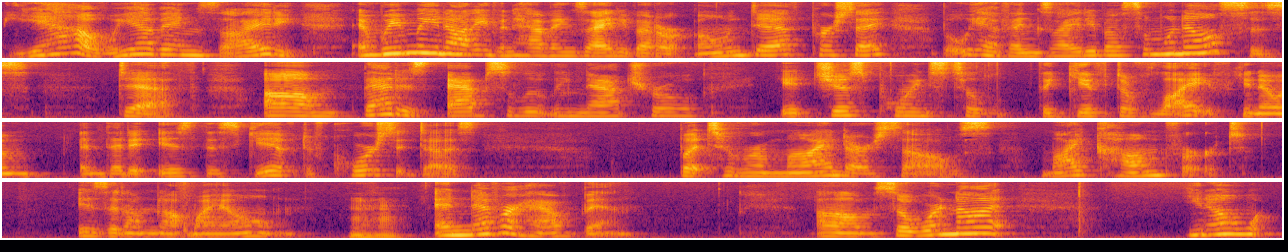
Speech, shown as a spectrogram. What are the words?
yeah, we have anxiety. And we may not even have anxiety about our own death per se, but we have anxiety about someone else's death. Um, that is absolutely natural. It just points to the gift of life, you know, and, and that it is this gift. Of course it does. But to remind ourselves, my comfort is that I'm not my own and never have been. Um, so we're not, you know,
